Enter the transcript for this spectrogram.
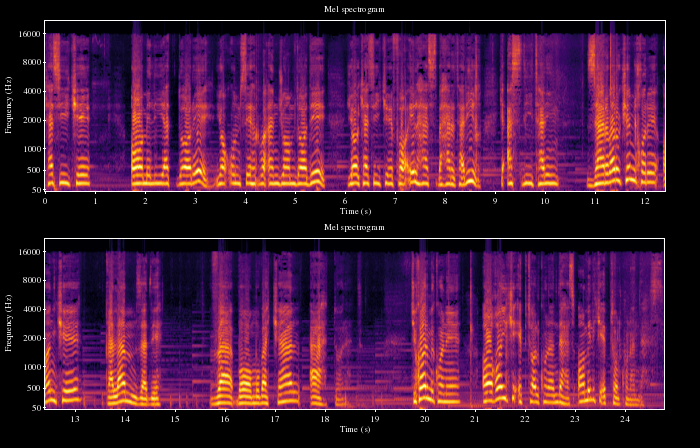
کسی که عاملیت داره یا اون سحر رو انجام داده یا کسی که فائل هست به هر طریق که اصلی ترین ضربه رو که می‌خوره؟ آن که قلم زده و با موکل عهد دارد. چه کار می‌کنه؟ آقایی که ابطال کننده هست عاملی که ابطال کننده هست.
